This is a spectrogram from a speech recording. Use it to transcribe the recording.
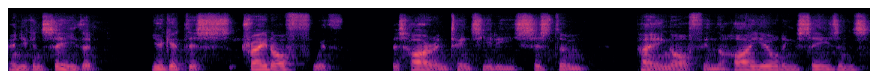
And you can see that you get this trade-off with this higher intensity system paying off in the high yielding seasons,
